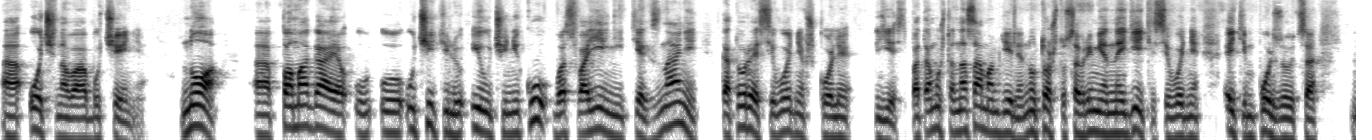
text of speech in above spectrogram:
э, очного обучения, но э, помогая у, у, учителю и ученику в освоении тех знаний, которые сегодня в школе есть. Потому что на самом деле, ну, то, что современные дети сегодня этим пользуются, э,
